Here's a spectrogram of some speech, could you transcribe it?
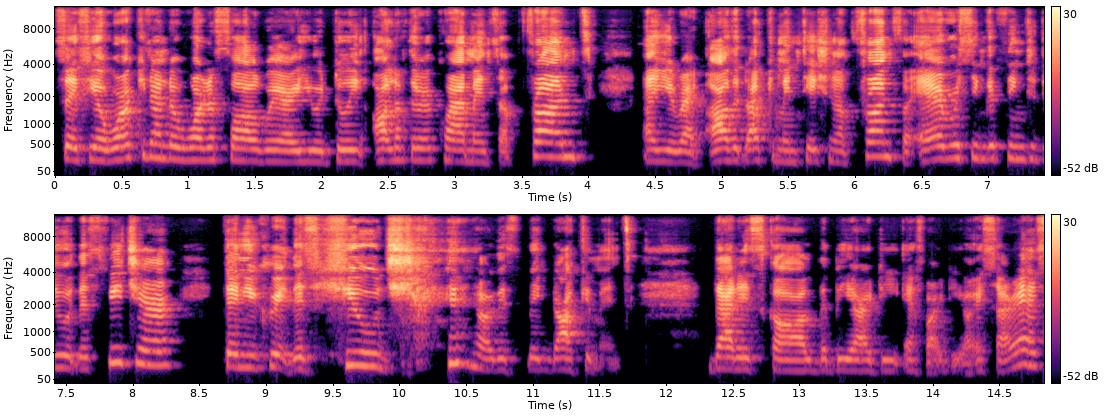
So if you're working under waterfall where you're doing all of the requirements up front and you write all the documentation up front for every single thing to do with this feature, then you create this huge or this big document that is called the BRD, FRD, or SRS,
